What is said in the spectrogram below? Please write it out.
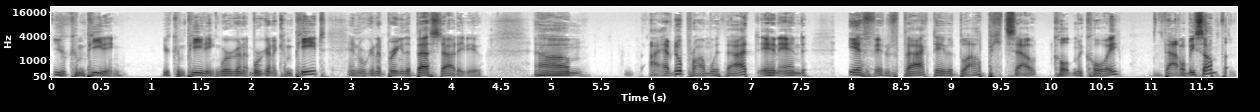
You're competing. You're competing. We're gonna we're gonna compete, and we're gonna bring the best out of you. Um, I have no problem with that. And and if in fact David Blough beats out Colt McCoy, that'll be something.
